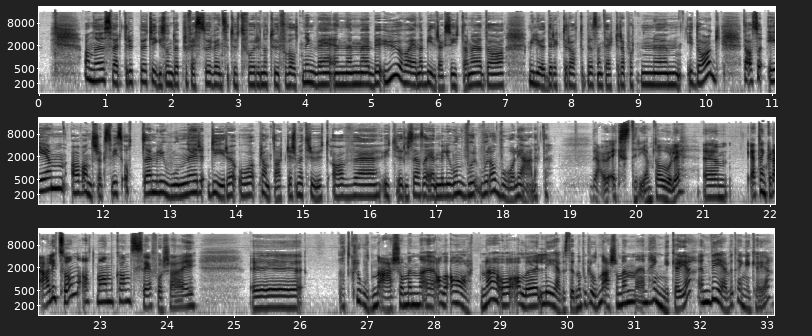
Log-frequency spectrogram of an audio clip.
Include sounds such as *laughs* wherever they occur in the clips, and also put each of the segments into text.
Anne Sverdrup Tygeson, du er professor ved Institutt for naturforvaltning ved NMBU, og var en av bidragsyterne da Miljødirektoratet presenterte rapporten um, i dag. Det er altså én av anslagsvis åtte millioner dyre- og plantearter som er truet av uh, utryddelse, altså én million. Hvor, hvor alvorlig er dette? Det er jo ekstremt alvorlig. Um, jeg tenker det er litt sånn at man kan se for seg at kloden er som en, alle artene og alle levestedene på kloden er som en, en hengekøye. En vevet hengekøye.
